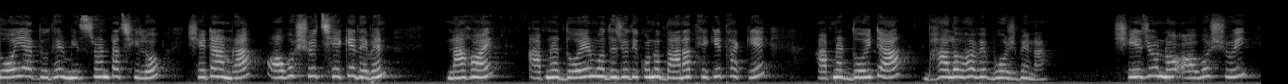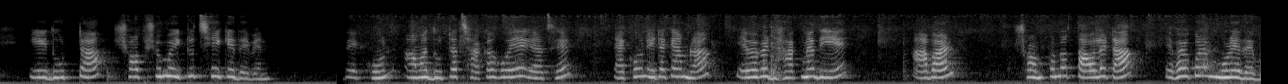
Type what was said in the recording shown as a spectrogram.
দই আর দুধের মিশ্রণটা ছিল, সেটা আমরা অবশ্যই ছেঁকে দেবেন। না হয় আপনার দইয়ের মধ্যে যদি কোনো দানা থেকে থাকে, আপনার দইটা ভালোভাবে বসবে না। সেই জন্য অবশ্যই এই দুধটা সবসময় একটু ছেঁকে দেবেন। দেখুন, আমার দুধটা ছাকা হয়ে গেছে। এখন এটাকে আমরা এভাবে ঢাকনা দিয়ে আবার সম্পূর্ণ তাওলেটা এভাবে করে মুড়ে দেব।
